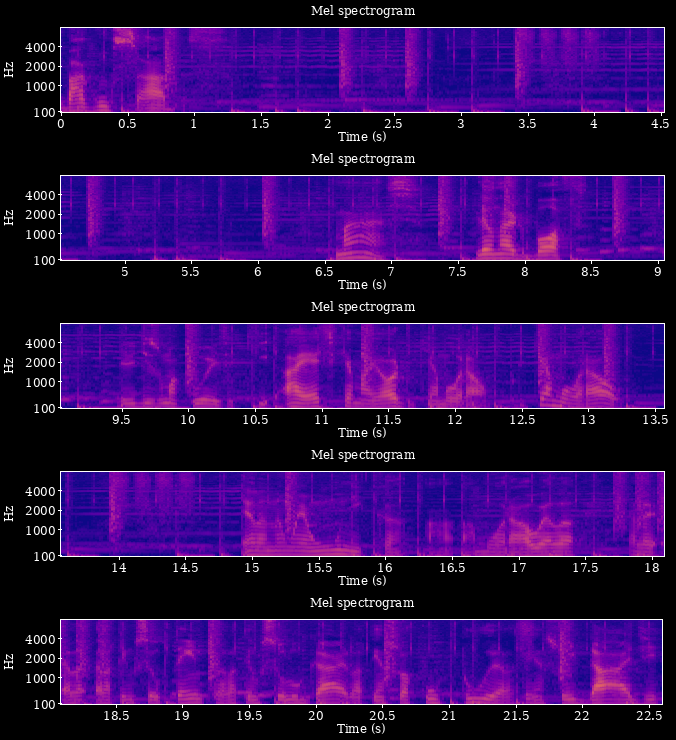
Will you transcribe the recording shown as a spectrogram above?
bagunçadas. Mas Leonardo Boff ele diz uma coisa que a ética é maior do que a moral. Por porque a moral ela não é única. A, a moral ela, ela, ela, ela tem o seu tempo, ela tem o seu lugar, ela tem a sua cultura, ela tem a sua idade,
